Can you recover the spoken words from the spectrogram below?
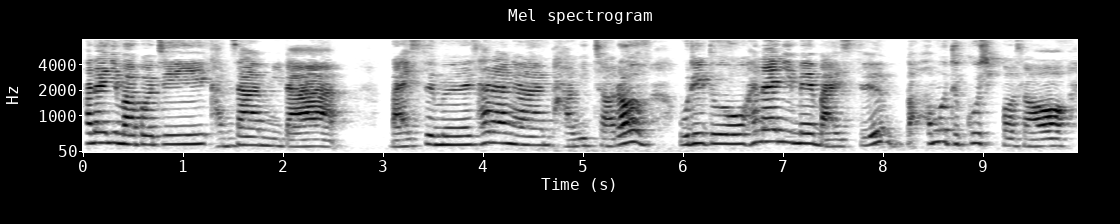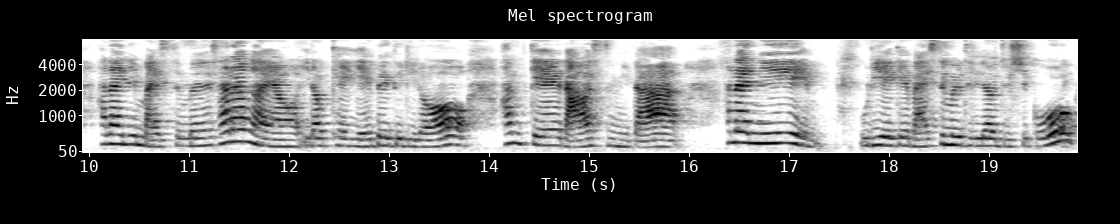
하나님 아버지 감사합니다. 말씀을 사랑한 다윗처럼 우리도 하나님의 말씀 너무 듣고 싶어서 하나님 말씀을 사랑하여 이렇게 예배드리러 함께 나왔습니다. 하나님, 우리에게 말씀을 들려주시고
